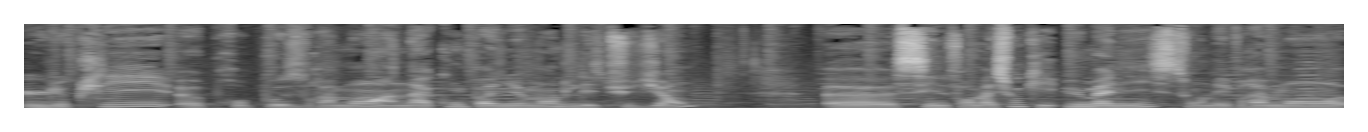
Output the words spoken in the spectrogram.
L'UCLI euh, propose vraiment un accompagnement de l'étudiant. C'est une formation qui est humaniste, on est vraiment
